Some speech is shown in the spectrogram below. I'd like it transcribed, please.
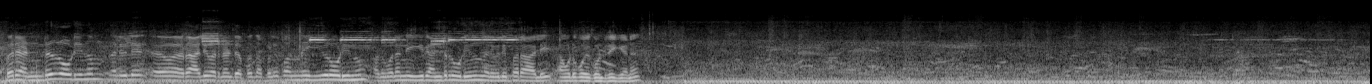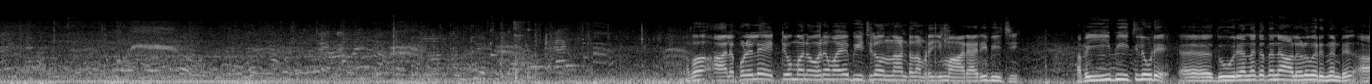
ഇപ്പോൾ രണ്ട് റോഡിൽ നിന്നും നിലവിൽ റാലി വരുന്നുണ്ട് അപ്പോൾ നമ്മൾ വന്ന് ഈ റോഡിൽ നിന്നും അതുപോലെ തന്നെ ഈ രണ്ട് റോഡിൽ നിന്നും നിലവിൽ ഇപ്പോൾ റാലി അങ്ങോട്ട് പോയിക്കൊണ്ടിരിക്കുകയാണ്. അപ്പോൾ ആലപ്പുഴയിലെ ഏറ്റവും മനോഹരമായ ബീച്ചിൽ ഒന്നാണ് നമ്മുടെ ഈ മാരാരി ബീച്ച് അപ്പോൾ ഈ ബീച്ചിലൂടെ ദൂരെ നിന്നൊക്കെ തന്നെ ആളുകൾ വരുന്നുണ്ട്. ആ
